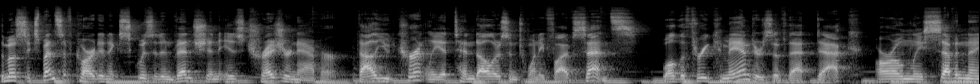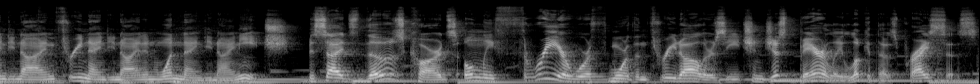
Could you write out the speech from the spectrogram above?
The most expensive card in Exquisite Invention is Treasure Nabber, valued currently at $10.25 while the three commanders of that deck are only $7.99, $3.99, and $1.99 each. Besides those cards, only three are worth more than $3 each, and just barely look at those prices.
